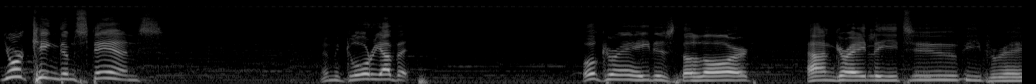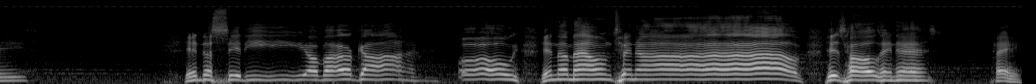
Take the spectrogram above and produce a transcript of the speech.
your kingdom stands and the glory of it. Oh, great is the Lord and greatly to be praised in the city of our God. Oh, in the mountain of his holiness. Hey,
